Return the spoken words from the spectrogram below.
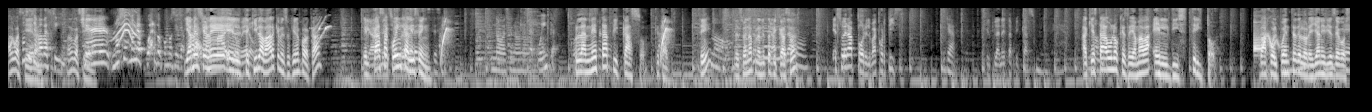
Algo No así se era. llamaba así. Algo así Cher, no sé, no me acuerdo cómo se llamaba. Ya mencioné Tamayo, el Vero. Tequila Bar que me sugieren por acá. El Ya Casa. Cuenca, dicen. dijiste, sí. No, ese no, no. Cuenca. Planeta Picasso. ¿Qué tal? ¿Sí? No. ¿Le suena Planeta Picasso? Eso era por el Baco Ortiz, Ya. el planeta Picasso. Aquí está uno que se llamaba El Distrito. Bajo el puente de Orellana y 10 de agosto.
